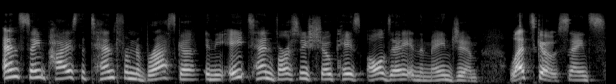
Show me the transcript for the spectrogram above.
and St. Pius X from Nebraska in the 810 Varsity Showcase all day in the main gym. Let's go, Saints!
